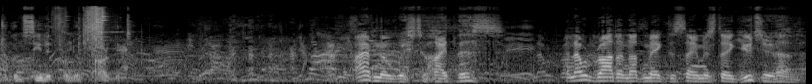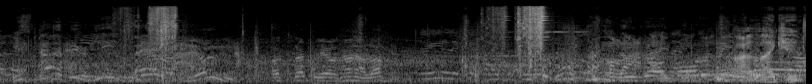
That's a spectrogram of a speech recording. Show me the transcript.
to conceal it from your target. I have no wish to hide this. And I would rather not make the same mistake you two have. I like it.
